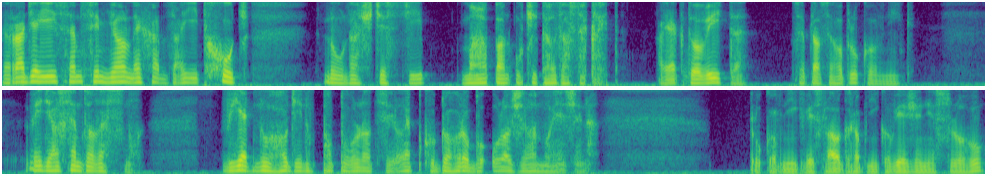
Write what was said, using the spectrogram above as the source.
raději jsem si měl nechat zajít chuť. No naštěstí má pan učitel zase klid. A jak to víte? zeptal se ho plukovník. Viděl jsem to ve snu. V jednu hodinu po půlnoci lepku do hrobu uložila moje žena. Plukovník vyslal k hrobníkově ženě sluhu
